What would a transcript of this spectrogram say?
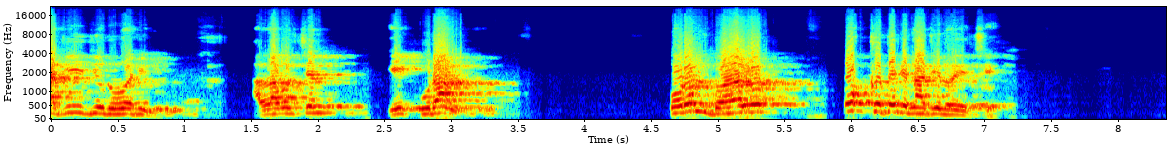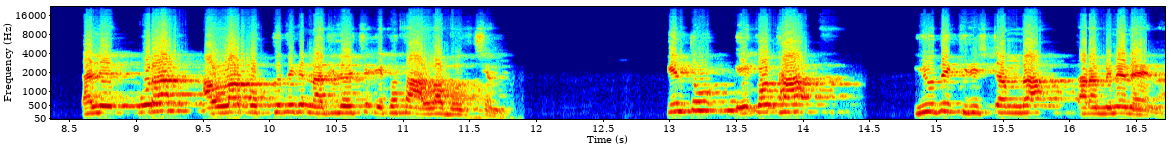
আজিজুর রহিম। আল্লাহ বলছেন, এই কোরআন পরম দয়ালুর পক্ষ থেকে নাজিল হয়েছে। তাহলে কোরআন আল্লাহর পক্ষ থেকে নাজিল হয়েছে কথা আল্লাহ বলছেন। কিন্তু একথা ইহুদি খ্রিস্টানরা তারা মেনে নেয় না।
